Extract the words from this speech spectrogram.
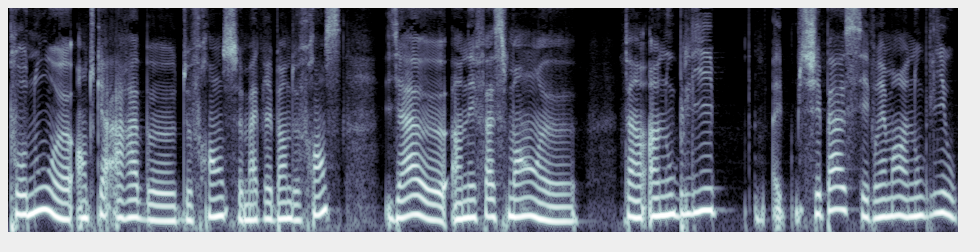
pour nous, en tout cas arabes de France, maghrébins de France, il y a un effacement, un oubli. Je sais pas, c'est vraiment un oubli ou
